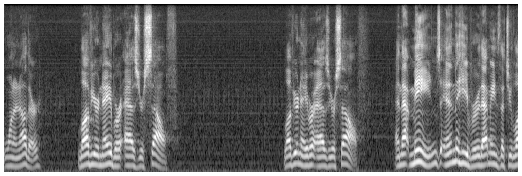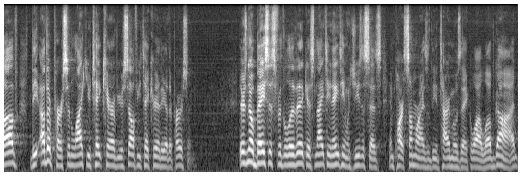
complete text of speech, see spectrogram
one another, love your neighbor as yourself. love your neighbor as yourself. And that means, in the Hebrew, that means that you love the other person like you take care of yourself, you take care of the other person. There's no basis for the Leviticus 19:18, which Jesus says in part summarizes the entire Mosaic law. Love God,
